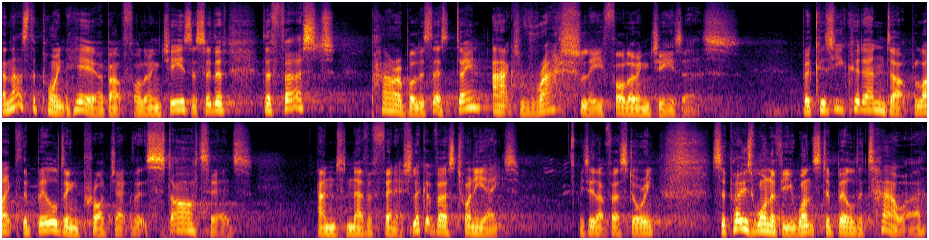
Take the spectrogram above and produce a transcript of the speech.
and that's the point here about following jesus so the, the first parable is this don't act rashly following Jesus because you could end up like the building project that started and never finished. Look at verse 28. You see that first story? Suppose one of you wants to build a tower.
